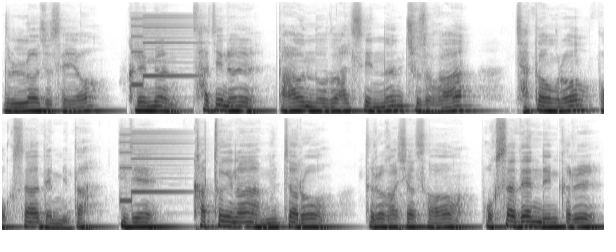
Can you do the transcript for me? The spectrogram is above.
눌러주세요. 그러면 사진을 다운로드 할 수 있는 주소가 자동으로 복사됩니다. 이제 카톡이나 문자로 들어가셔서 복사된 링크를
